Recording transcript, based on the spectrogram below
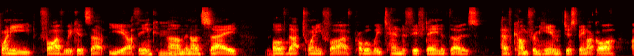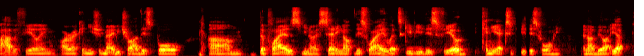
25 wickets that year, I think. Mm. Um, and I'd say of that 25, probably 10 to 15 of those have come from him just being like, oh, I have a feeling. I reckon you should maybe try this ball. Um, the players, you know, setting up this way. Let's give you this field. Can you execute this for me? And I'd be like, yep,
